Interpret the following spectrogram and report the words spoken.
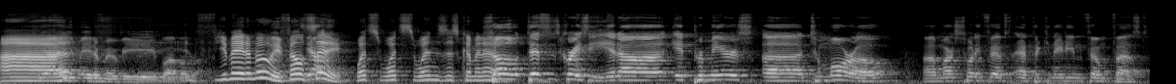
Yeah, Uh, you made a movie, blah blah blah. you made a movie, Filth Yeah. City. What's what's when's this coming out? So this is crazy. It uh it premieres uh, tomorrow, uh, March 25th at the Canadian Film Fest,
